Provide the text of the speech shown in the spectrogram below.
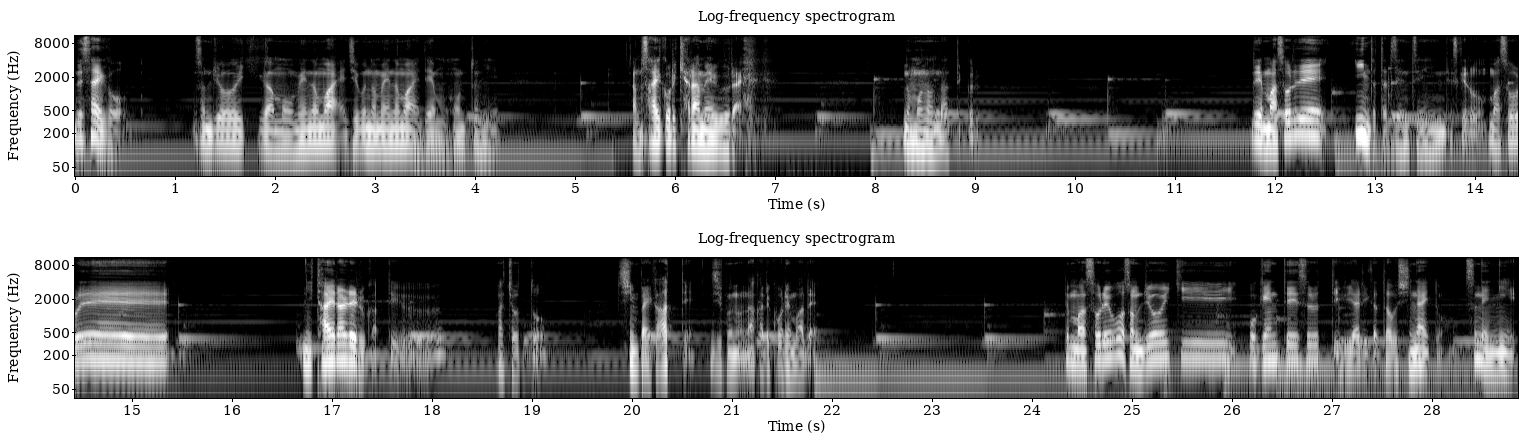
で最後その領域がもう目の前自分の目の前でもう本当にあのサイコロキャラメルぐらい のものになってくる。でまあそれでいいんだったら全然いいんですけどまあそれに耐えられるかっていう、まあ、ちょっと心配があって自分の中でこれまで。でまあそれをその領域を限定するっていうやり方をしないと常に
